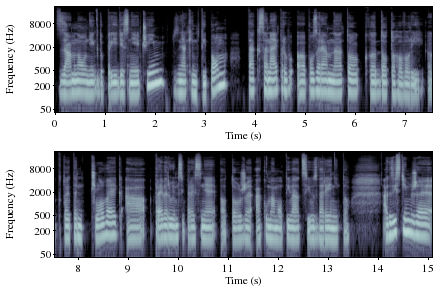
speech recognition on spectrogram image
za mnou niekto príde s niečím, s nejakým typom, tak sa najprv e, pozerám na to, kto to hovorí, e, kto je ten človek a preverujem si presne e, to, že akú má motiváciu zverejniť to. Ak zistím, že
